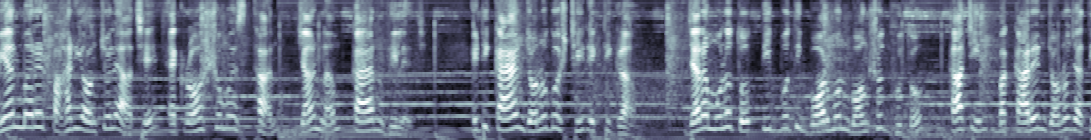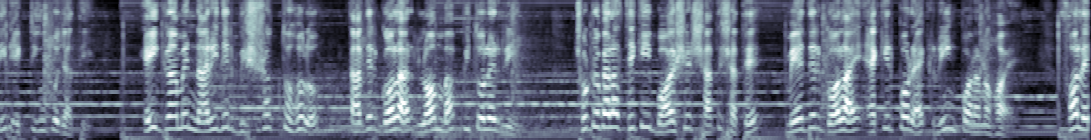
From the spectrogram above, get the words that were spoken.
মিয়ানমারের পাহাড়ি অঞ্চলে আছে এক রহস্যময় স্থান যার নাম কায়ান ভিলেজ। এটি কায়ান জনগোষ্ঠীর একটি গ্রাম, যারা মূলত তিব্বতী বর্মন বংশোদ্ভূত, কাচিন বা কারেন জনজাতির একটি উপজাতি। এই গ্রামের নারীদের বিশেষত্ব হল তাদের গলার লম্বা পিতলের রিং। ছোটবেলা থেকেই বয়সের সাথে সাথে মেয়েদের গলায় একের পর এক রিং পরানো হয়, ফলে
